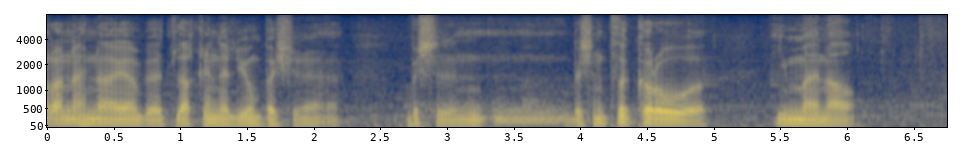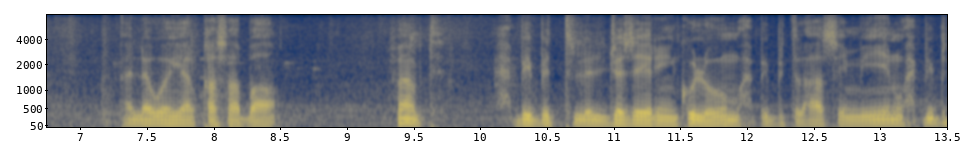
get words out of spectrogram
رانا هنا تلاقينا اليوم باش باش باش نتذكروا يمانا ألا وهي القصبة. فهمت؟ حبيبة الجزائريين كلهم وحبيبة العاصميين وحبيبة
